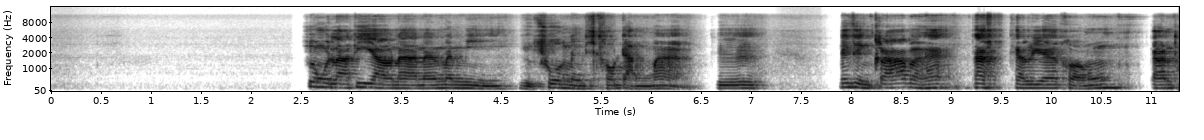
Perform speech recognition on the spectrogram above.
1976 ช่วงเวลาที่ยาวนานนั้นมันมีอยู่ช่วงหนึ่งที่เขาดังมาก คือนึกถึงกราฟอะฮะ ถ้าแคเรียของการท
